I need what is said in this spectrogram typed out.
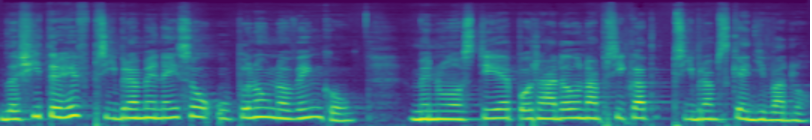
Bleší trhy v Příbrami nejsou úplnou novinkou. V minulosti je pořádalo například Příbramské divadlo.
